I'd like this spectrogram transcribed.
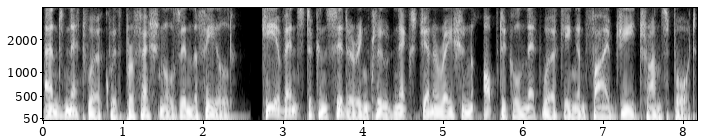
and network with professionals in the field. Key events to consider include next-generation optical networking and 5G transport,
